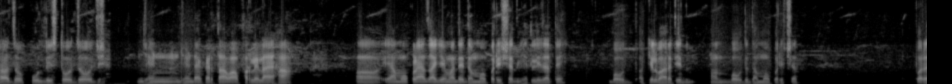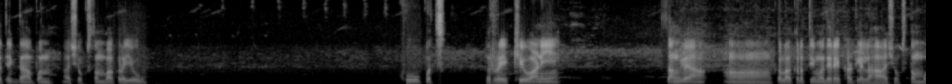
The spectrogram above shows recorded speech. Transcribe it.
जो पूल दिसतो जो झे झें झेंड्याकरता वापरलेला आहे हा. या मोकळ्या जागेमध्ये धम्म परिषद घेतली जाते. बौद्ध अखिल भारतीय बौद्ध धम्म परिषद. परत एकदा आपण अशोक स्तंभाकडे येऊ. खूपच रेखीव आणि चांगल्या कलाकृतीमध्ये रेखाटलेला हा अशोक स्तंभ.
